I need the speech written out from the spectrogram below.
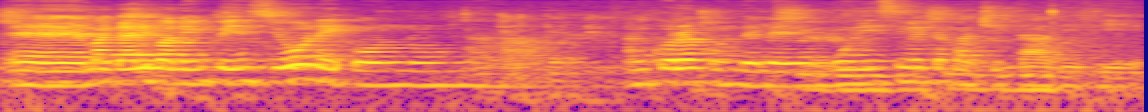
eh, magari vanno in pensione con una ancora con delle buonissime capacità di, di,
